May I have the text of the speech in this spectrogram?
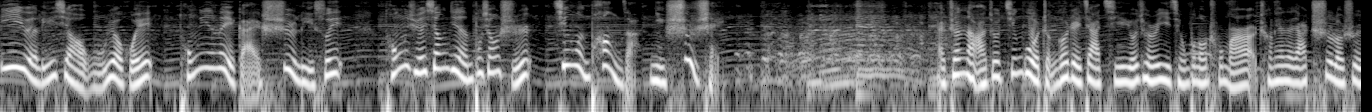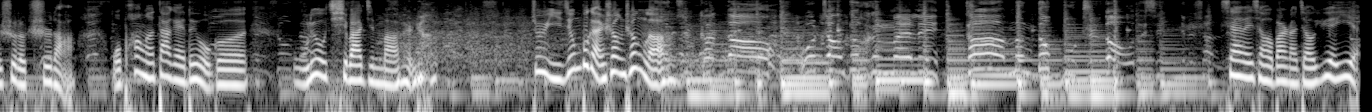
一月离校五月回，同音未改势力虽。同学相见不相识，惊问胖子你是谁？哎，真的啊，就经过整个这假期，尤其是疫情不能出门，成天在家吃了睡，睡了吃的，我胖了大概得有个五六七八斤吧，反正就是已经不敢上秤了。下一位小伙伴呢叫月夜，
